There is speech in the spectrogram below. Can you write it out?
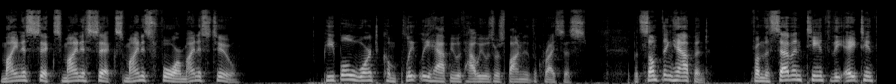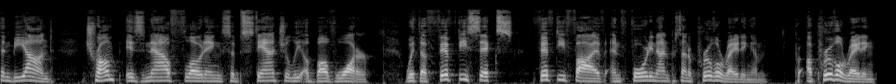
minus six, minus six, minus four, minus two. People weren't completely happy with how he was responding to the crisis. But something happened. From the 17th to the 18th and beyond, Trump is now floating substantially above water with a 56 55 and 49% approval rating him, approval rating,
